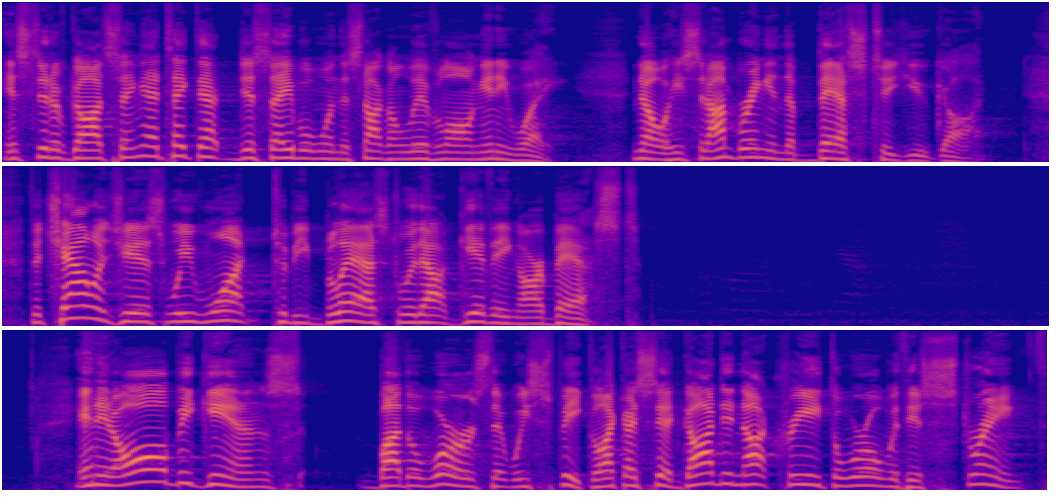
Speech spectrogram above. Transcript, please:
Instead of God saying, yeah, take that disabled one that's not going to live long anyway. No, he said, I'm bringing the best to you, God. The challenge is we want to be blessed without giving our best. And it all begins by the words that we speak. Like I said, God did not create the world with His strength,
